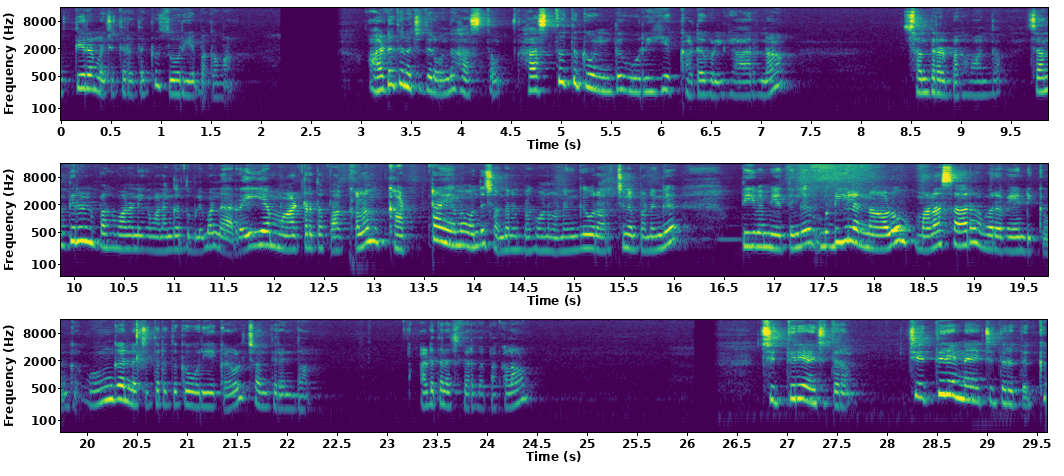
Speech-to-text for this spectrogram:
உத்திர நட்சத்திரத்துக்கு சூரிய பகவான். அடுத்த நட்சத்திரம் வந்து ஹஸ்தம். ஹஸ்தத்துக்கு வந்து உரிய கடவுள் யாருன்னா சந்திரன் பகவான் தான். சந்திரன் பகவானை நீங்கள் வணங்குறது மூலிமா நிறைய மாற்றத்தை பார்க்கலாம். கட்டாயமாக வந்து சந்திரன் பகவானை வணங்குங்க ஒரு அர்ச்சனை பண்ணுங்க. தீபம் ஏற்றுங்க முடியலனாலும் மனசார அவரை வேண்டிக்கோங்க. உங்கள் நட்சத்திரத்துக்கு உரிய கடவுள் சந்திரன் தான். அடுத்த நட்சத்திரத்தை பார்க்கலாம். சித்திரை நட்சத்திரம். சித்திரை நட்சத்திரத்துக்கு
